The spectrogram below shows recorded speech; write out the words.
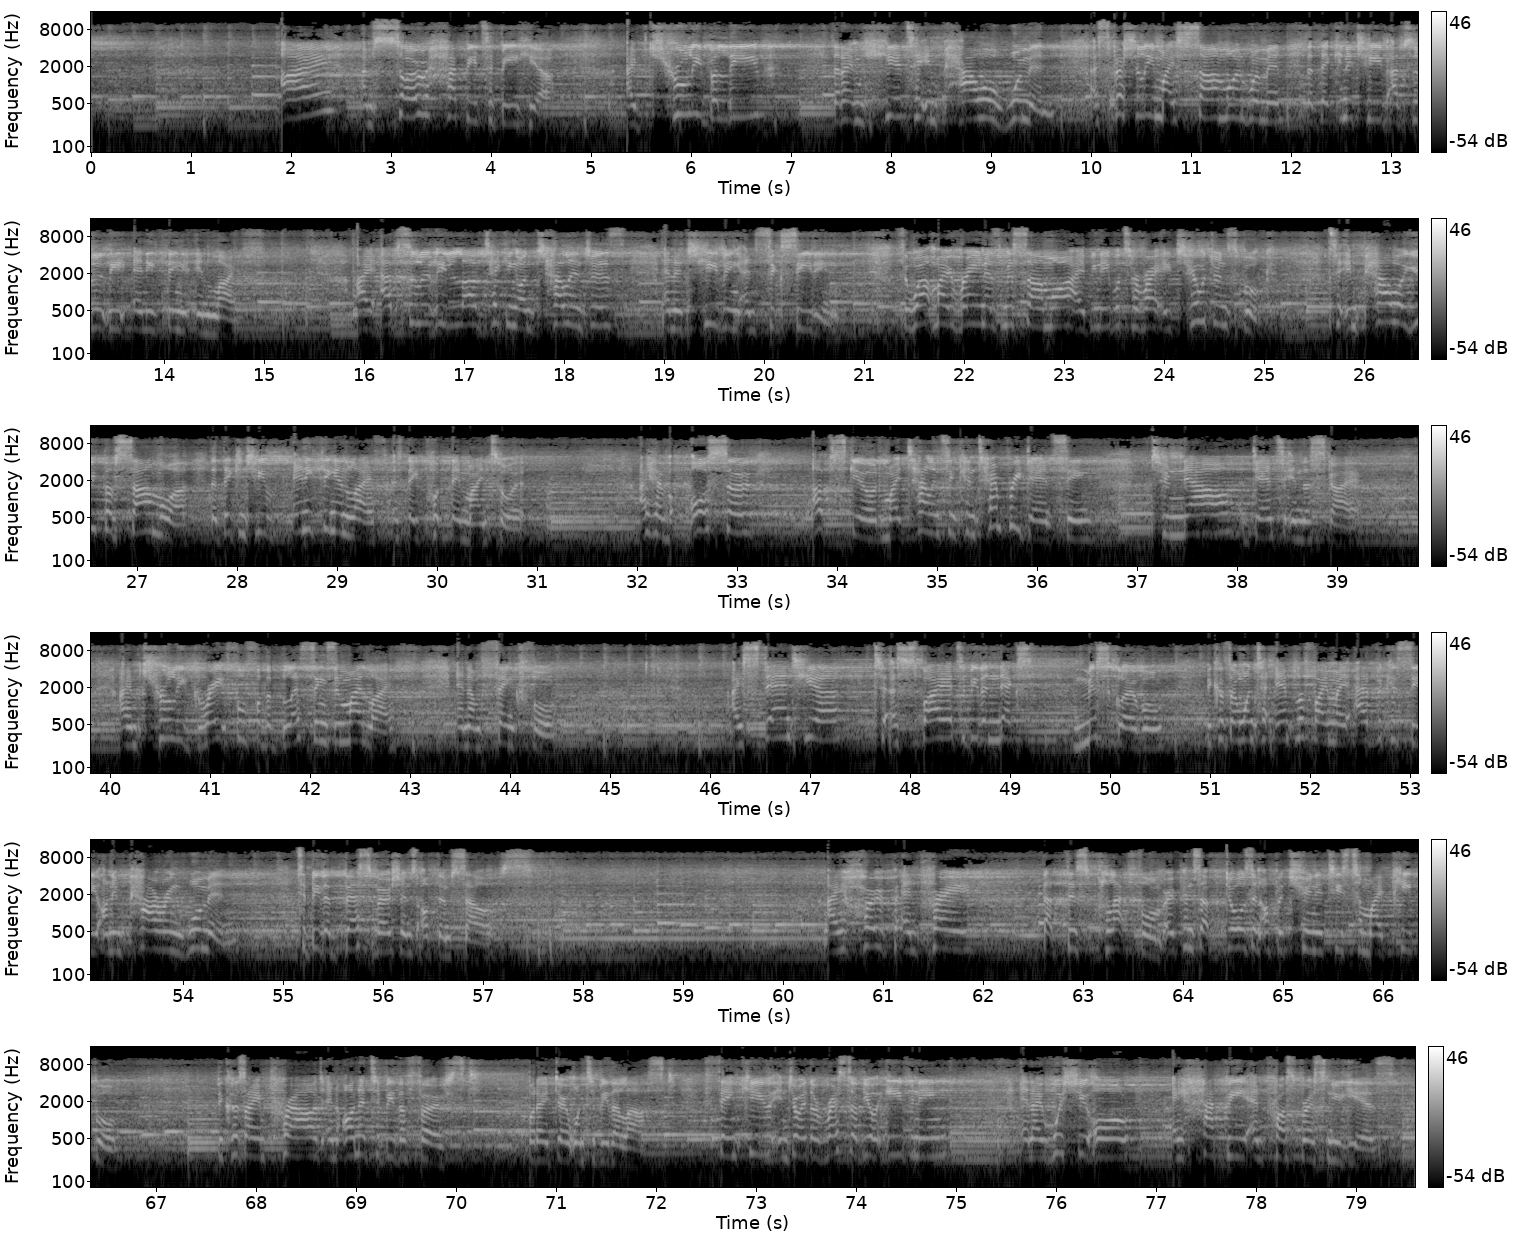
I am so happy to be here. I truly believe that I'm here to empower women, especially my Samoan women, that they can achieve absolutely anything in life. I absolutely love taking on challenges and achieving and succeeding. Throughout my reign as Miss Samoa, I've been able to write a children's book to empower youth of Samoa that they can achieve anything in life if they put their mind to it. I have also upskilled my talents in contemporary dancing to now dance in the sky. I am truly grateful for the blessings in my life and I'm thankful. I stand here to aspire to be the next Miss Global because I want to amplify my advocacy on empowering women to be the best versions of themselves. I hope and pray that this platform opens up doors and opportunities to my people because I am proud and honored to be the first, but I don't want to be the last. Thank you. Enjoy the rest of your evening, and I wish you all a happy and prosperous New Year's.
